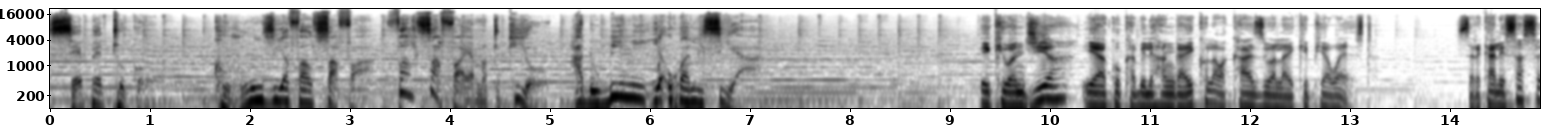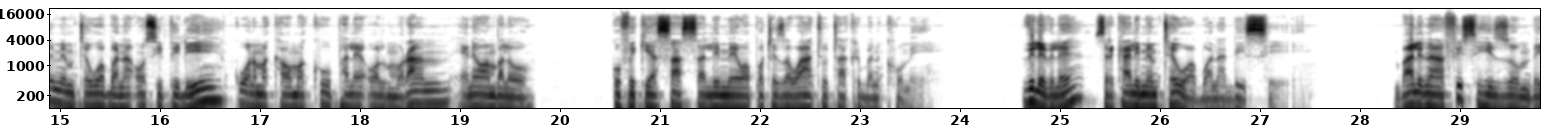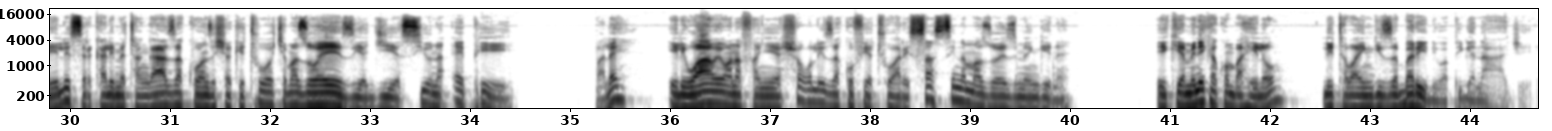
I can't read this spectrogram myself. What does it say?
Sepetuko, kurunzi ya falsafa, falsafa ya matukio, hadubini ya uhalisia. Ikiwa njia ya kukabili hangaiko la wakazi wa Laikipia West, serikali sasa imemteua bwana OCPD kuwa na makao makuu pale Olmoran, eneo ambalo kufikia sasa limewapoteza watu takriban kumi. Vilevile serikali imemteua bwana DC. Mbali na afisi hizo mbili, serikali imetangaza kuanzisha kituo cha mazoezi ya GSU na AP pale ili wawe wanafanyia shughuli za kufyatua risasi na mazoezi mengine, ikiaminika kwamba hilo litawaingiza baridi wapiganaji.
